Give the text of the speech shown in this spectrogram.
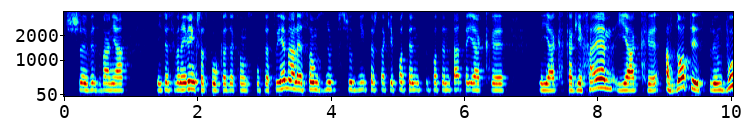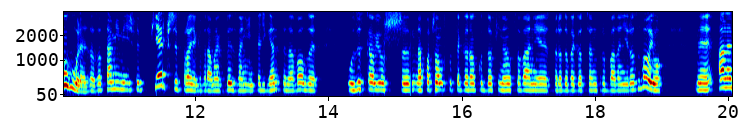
trzy wyzwania i to jest chyba największa spółka, z jaką współpracujemy, ale są wśród nich też takie potentaty jak, jak KGHM, jak Azoty, z którym w ogóle, z Azotami mieliśmy pierwszy projekt w ramach wyzwań inteligentne nawozy uzyskał już na początku tego roku dofinansowanie z Narodowego Centrum Badań i Rozwoju, ale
